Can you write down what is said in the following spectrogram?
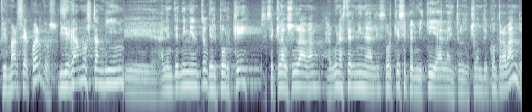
firmarse acuerdos. Y llegamos también eh, al entendimiento del por qué se clausuraban algunas terminales, por qué se permitía la introducción de contrabando.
